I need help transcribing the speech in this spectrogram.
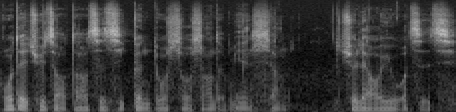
我得去找到自己更多受伤的面向，去疗愈我自己。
